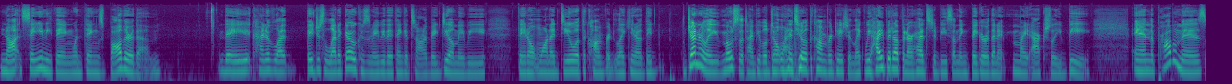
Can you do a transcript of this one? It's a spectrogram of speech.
not say anything when things bother them. They kind of let they just let it go because maybe they think it's not a big deal. Maybe they don't want to deal with the confront like, you know, they generally most of the time people don't want to deal with the confrontation. Like we hype it up in our heads to be something bigger than it might actually be. And the problem is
